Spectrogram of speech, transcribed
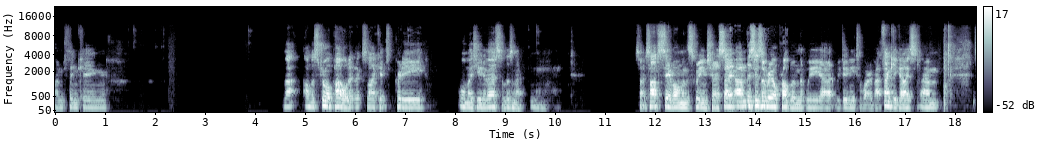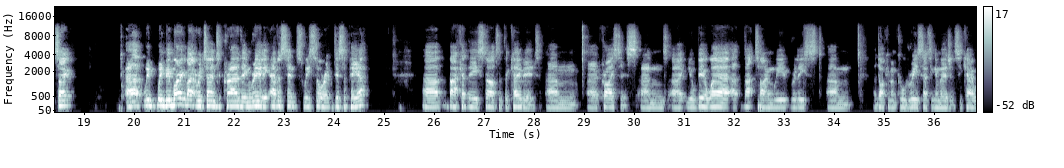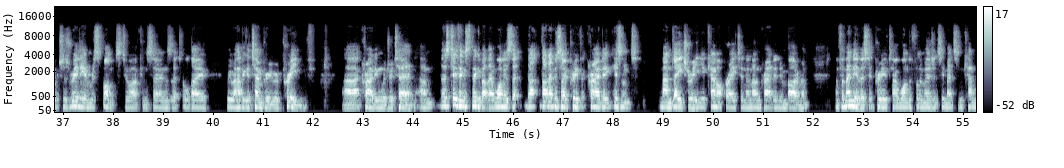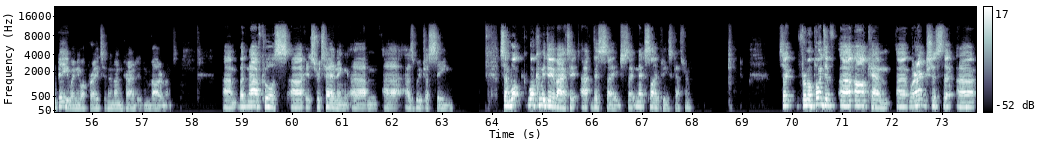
I'm thinking that on the straw poll, it looks like it's pretty almost universal, isn't it? So it's hard to see everyone on the screen share. So um, this is a real problem that we uh, we do need to worry about. Thank you, guys. Um, so uh, we've, we've been worrying about a return to crowding really ever since we saw it disappear uh, back at the start of the COVID um, uh, crisis. And uh, you'll be aware at that time we released um, a document called Resetting Emergency Care, which was really in response to our concerns that although we were having a temporary reprieve, uh, crowding would return. Um, there's two things to think about there. One is that, that that episode proved that crowding isn't mandatory. You can operate in an uncrowded environment. And for many of us, it proved how wonderful emergency medicine can be when you operate in an uncrowded environment. Um, but now, of course, uh, it's returning um, uh, as we've just seen. So what, what can we do about it at this stage? So next slide, please, Catherine. So from a point of uh, uh, we're anxious that uh,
